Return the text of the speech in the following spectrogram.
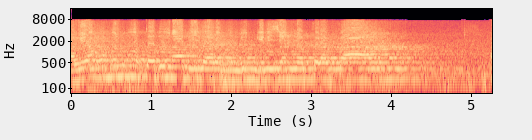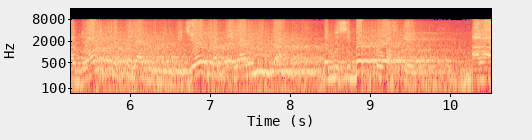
او یا هم المهتدون دی لار مندون کی دی جنت طرف تا ادوار طرف تا لار مندون کی جیو طرف تا لار مندون دا مصیبت پا وقت کی اغا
